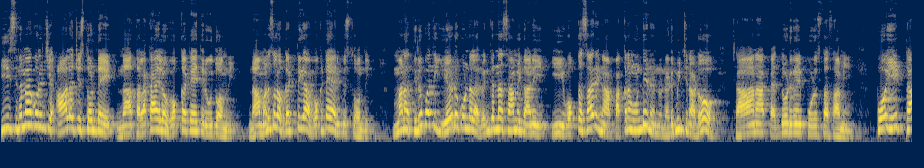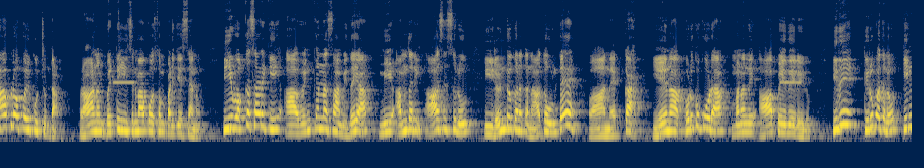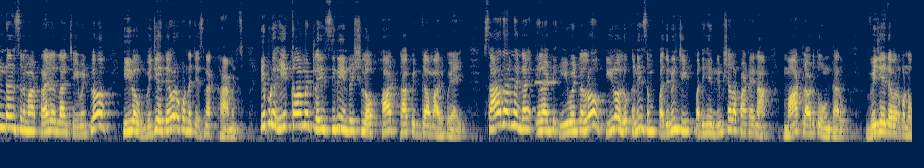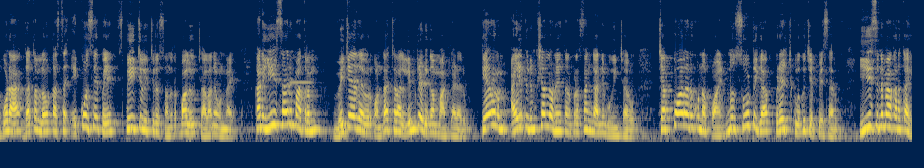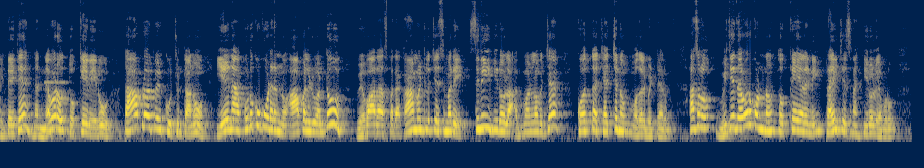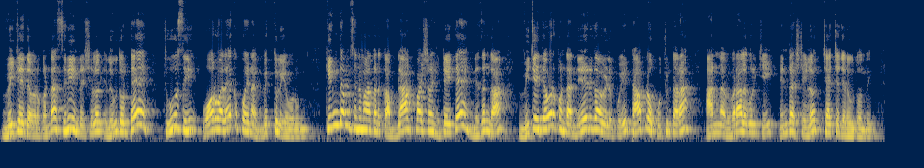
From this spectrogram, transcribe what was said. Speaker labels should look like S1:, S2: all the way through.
S1: ఈ సినిమా గురించి ఆలోచిస్తుంటే నా తలకాయలో ఒక్కటే తిరుగుతోంది. నా మనసులో గట్టిగా ఒకటే అనిపిస్తోంది. మన తిరుపతి ఏడుకొండల వెంకన్న స్వామి కానీ ఈ ఒక్కసారి నా పక్కన ఉండి నన్ను నడిపించినాడో చాలా పెద్దోడినై పూడుస్తా స్వామి. పోయి టాప్లో పోయి కూర్చుంటా. ప్రాణం పెట్టి ఈ సినిమా కోసం పనిచేశాను. ఈ ఒక్కసారికి ఆ వెంకన్న స్వామి దయ మీ అందరి ఆశీస్సులు ఈ రెండు కనుక నాతో ఉంటే ఆ నెక్క ఏ నా కొడుకు కూడా మనల్ని ఆపేదే లేదు. ఇది తిరుపతిలో కింగ్డమ్ సినిమా ట్రైలర్ లాంచ్ ఈవెంట్లో హీరో విజయ్ దేవరకొండ చేసిన కామెంట్స్. ఇప్పుడు ఈ కామెంట్లు సినీ ఇండస్ట్రీలో హాట్ టాపిక్గా మారిపోయాయి. సాధారణంగా ఇలాంటి ఈవెంట్లలో హీరోలు కనీసం పది నుంచి పదిహేను నిమిషాల పాటైనా మాట్లాడుతూ ఉంటారు. విజయ్ దేవరకొండ కూడా గతంలో కాస్త ఎక్కువసేపే స్పీచ్లు ఇచ్చిన సందర్భాలు చాలానే ఉన్నాయి. కానీ ఈసారి మాత్రం విజయ్ దేవరకొండ చాలా లిమిటెడ్గా మాట్లాడారు. కేవలం ఐదు నిమిషాల్లోనే తన ప్రసంగాన్ని ముగించారు. చెప్పాలనుకున్న పాయింట్ను సూటిగా ప్రేక్షకులకు చెప్పేశారు. ఈ సినిమా కనుక హిట్ అయితే నన్నెవరూ వేరు టాప్లో పోయి కూర్చుంటాను. ఏ నా కొడుకు కూడా నన్ను ఆపలేడు అంటూ వివాదాస్పద కామెంట్లు చేసి మరి సినీ హీరోల అభిమానుల మధ్య కొత్త చర్చను మొదలుపెట్టారు. అసలు విజయ్ దేవరకొండను తొక్కేయాలని ట్రై చేసిన హీరోలు ఎవరు? విజయ్ దేవరకొండ సినీ ఇండస్ట్రీలో ఎదుగుతుంటే చూసి ఓర్వలేకపోయిన వ్యక్తులు ఎవరు? కింగ్డమ్ సినిమా కనుక బ్లాక్ బాస్టర్ హిట్ అయితే నిజంగా విజయ్ దేవరకొండ నేరుగా వెళ్ళిపోయి టాప్లో కూర్చుంటారా? అన్న వివరాల గురించి ఇండస్ట్రీలో చర్చ జరుగుతోంది.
